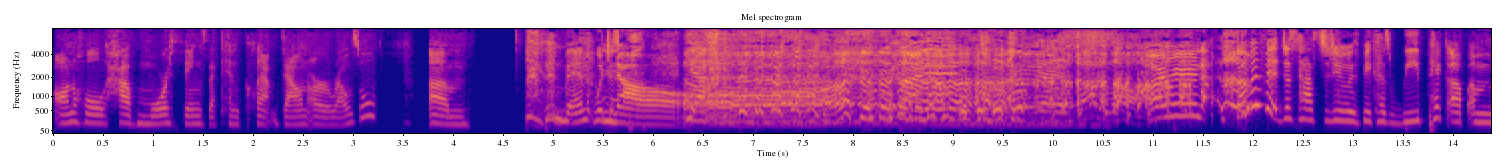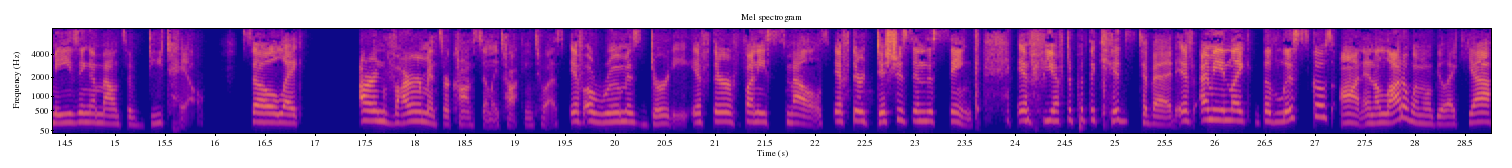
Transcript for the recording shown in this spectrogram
on a whole, have more things that can clamp down our arousal. Um, than men, which is no, yeah. I mean, some of it just has to do with because we pick up amazing amounts of detail. So, like our environments are constantly talking to us. If a room is dirty, if there are funny smells, if there are dishes in the sink, if you have to put the kids to bed, if I mean, like the list goes on. And a lot of women will be like, yeah,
